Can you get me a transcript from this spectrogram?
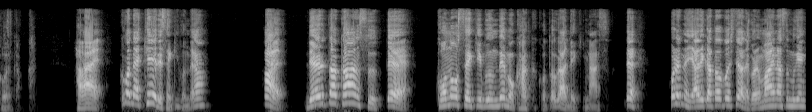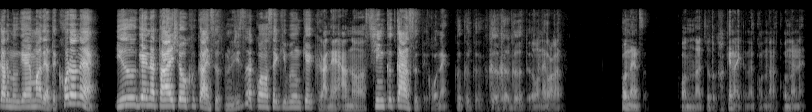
こういうか。はい。ここね、K で積分だよ。はい。デルタ関数って、この積分でも書くことができます。で、これね、やり方としてはね、これマイナス無限から無限までやって、これをね、有限な対象区間にするとね、実はこの積分結果がね、あの、真空関数ってこうね、クククククククってこうね、わかる？こんなやつ。こんな、ちょっと書けないかな、こんな、こんなね。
